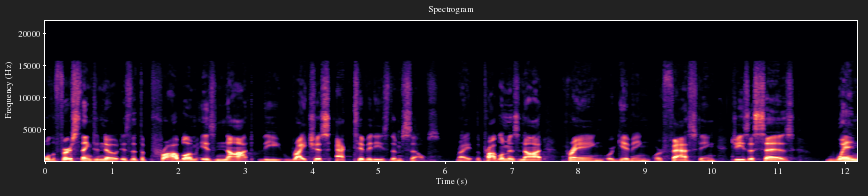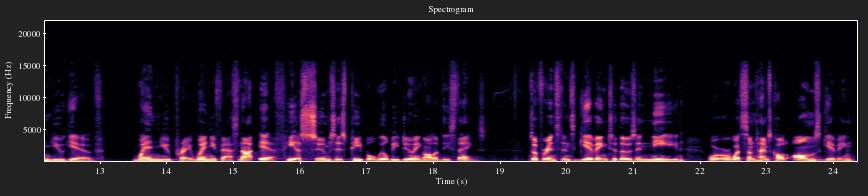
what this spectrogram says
Well, the first thing to note is that the problem is not the righteous activities themselves, right? The problem is not praying or giving or fasting. Jesus says, when you give, when you pray, when you fast, not if. He assumes his people will be doing all of these things. So, for instance, giving to those in need, or, or what's sometimes called almsgiving,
